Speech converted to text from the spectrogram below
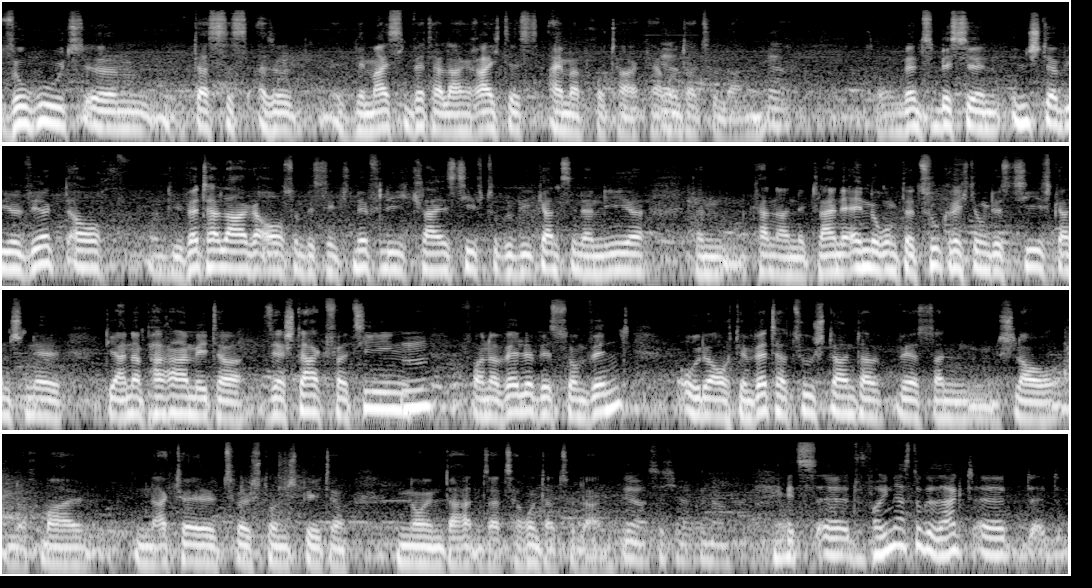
so gut, ähm, dass es, also in den meisten Wetterlagen reicht es, einmal pro Tag herunterzuladen. Ja. So, wenn es ein bisschen instabil wirkt auch, und die Wetterlage auch so ein bisschen knifflig, kleines Tiefdruckgebiet ganz in der Nähe, dann kann eine kleine Änderung der Zugrichtung des Tiefs ganz schnell die anderen Parameter sehr stark verziehen, mhm. von der Welle bis zum Wind oder auch den Wetterzustand. Da wäre es dann schlau, nochmal aktuell zwölf Stunden später einen neuen Datensatz herunterzuladen. Ja, sicher, genau. Jetzt, äh, vorhin hast du gesagt, äh,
